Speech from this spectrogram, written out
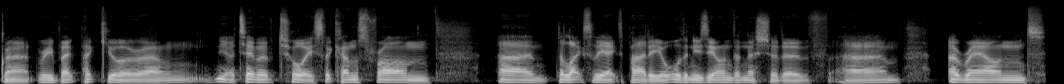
grant, rebate, pick your um, you know term of choice that comes from um, the likes of the ACT Party or, or the New Zealand Initiative um, around.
